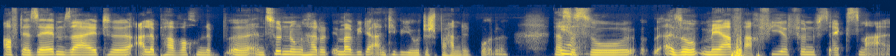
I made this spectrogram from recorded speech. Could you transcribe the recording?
auf derselben Seite alle paar Wochen eine äh, Entzündung hat und immer wieder antibiotisch behandelt wurde. Das ja. ist so, also mehrfach, vier, fünf, sechs Mal.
